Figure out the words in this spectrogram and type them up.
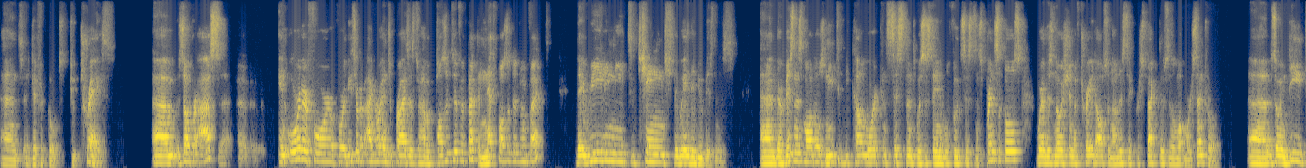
and difficult to trace. Um, so for us, uh, in order for, for these sort of agro enterprises to have a positive effect, a net positive effect, they really need to change the way they do business. And their business models need to become more consistent with sustainable food systems principles, where this notion of trade-offs and holistic perspectives is a lot more central. Uh, so indeed,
